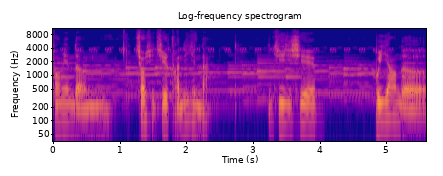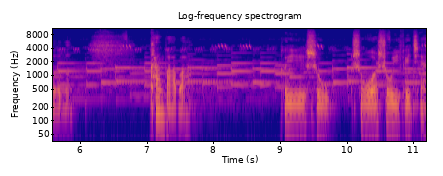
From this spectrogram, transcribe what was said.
方面的消息及时传递进来，以及一些不一样的看法吧，可以使使我受益匪浅。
